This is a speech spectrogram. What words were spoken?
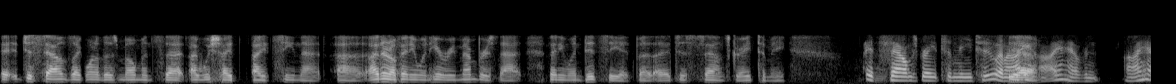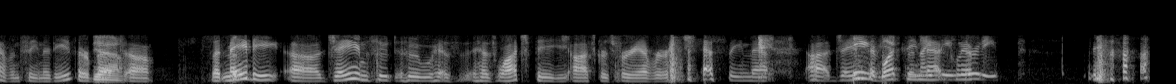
it just sounds like one of those moments that i wish i'd i'd seen that. Uh i don't know if anyone here remembers that if anyone did see it but it just sounds great to me. It sounds great to me too and yeah. i i haven't i haven't seen it either but yeah. uh but maybe uh James, who who has has watched the Oscars forever, has seen that. Uh James, have you seen that clip?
